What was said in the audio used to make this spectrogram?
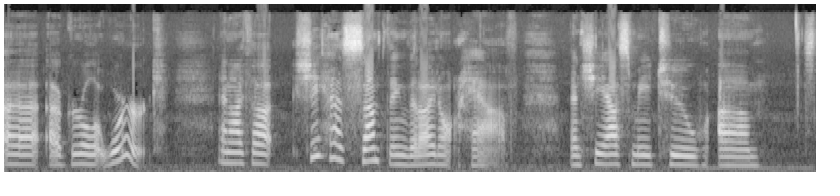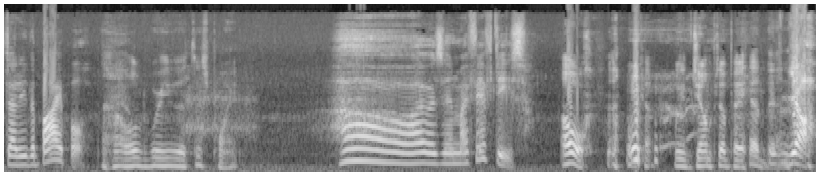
uh, a girl at work, and I thought, she has something that I don't have. And she asked me to um, study the Bible. How old were you at this point? Oh, I was in my 50s. Oh, okay. we've jumped up ahead then. Yeah,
